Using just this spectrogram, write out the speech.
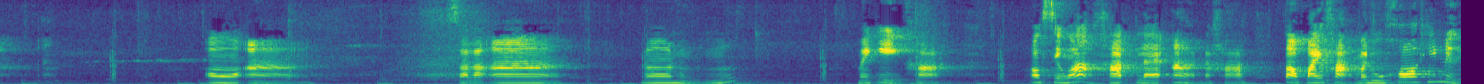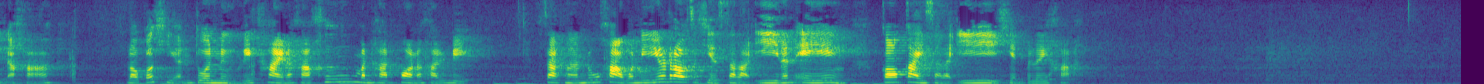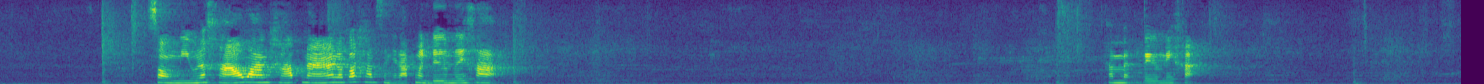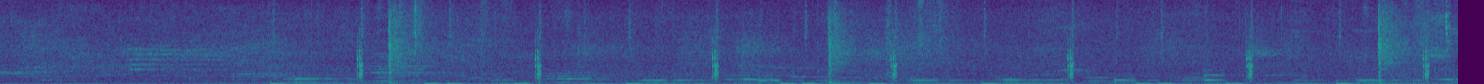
ออ่างสระอา นอหนู ไม่เอกค่ะ ออกเสียงว่าคัดและอ่านนะคะ ต่อไปค่ะมาดูข้อที่หนึ่งนะคะ เราก็เขียนตัวหนึ่งเลขไทยนะคะ ครึ่งบรรทัดพอนะคะเด็กๆจากนั้นดูค่ะ วันนี้เราจะเขียนสระอีนั่นเองกอไก่สระอี เขียนไปเลยค่ะสองนิ้วนะคะ วางทับนะ แล้วก็ทำสัญลักษณ์เหมือนเดิมเลยค่ะำแบบเดิมเลยค่ะ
